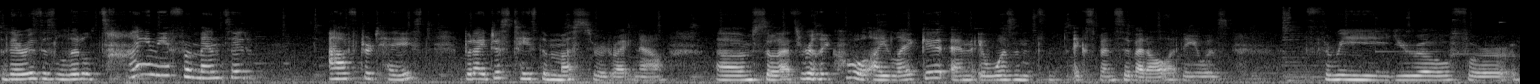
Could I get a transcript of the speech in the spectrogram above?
there is this little tiny fermented aftertaste, but I just taste the mustard right now. Um, so that's really cool. I like it and it wasn't expensive at all. I think it was 3 euro for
